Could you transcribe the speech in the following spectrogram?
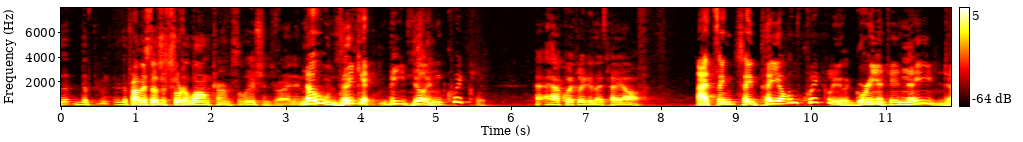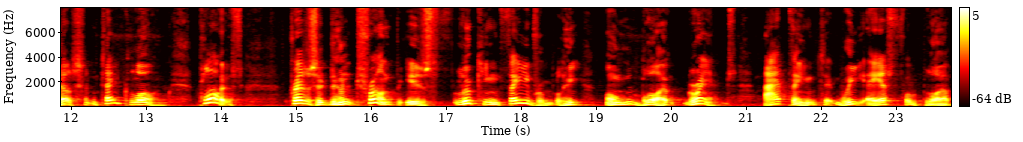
the, the, the problem is those are sort of long-term solutions, right? And No, they can be done quickly. how quickly do they pay off? I think they pay off quickly. A grant in aid doesn't take long. Plus, President Trump is looking favorably on block grants. I think that we ask for block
